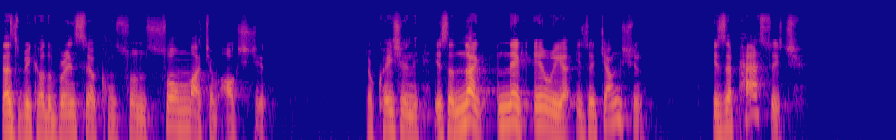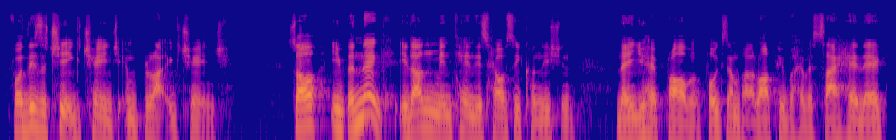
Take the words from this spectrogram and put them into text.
That's because the brain cell consumes so much of oxygen. The question is the neck, neck area is a junction, is a passage for this qi exchange and blood exchange. So if the neck it doesn't maintain this healthy condition, then you have problem. For example, a lot of people have a side headache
